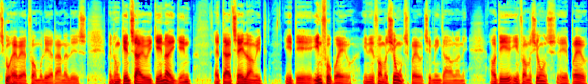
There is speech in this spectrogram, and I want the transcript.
skulle have været formuleret anderledes. Men hun gentager jo igen og igen, at der er tale om et et øh, infobrev, en informationsbrev til minkavlerne. Og det informationsbrev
